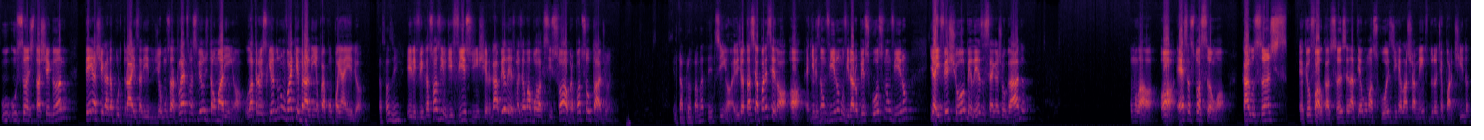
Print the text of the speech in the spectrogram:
O, o Sanches está chegando, tem a chegada por trás ali de alguns atletas, mas você vê onde está o Marinho. Ó. O lateral esquerdo não vai quebrar a linha para acompanhar ele. Ó. Tá sozinho. Ele fica sozinho, difícil de enxergar, beleza, mas é uma bola que se sobra, pode soltar, Johnny. Ele tá pronto para bater. Sim, ó, ele já tá se aparecendo, ó, ó, é que eles não viram, não viraram o pescoço, não viram, e aí fechou, beleza, segue a jogada. Vamos lá, ó, ó, essa situação, ó, Carlos Sanches, é o que eu falo, Carlos Sanches ainda tem algumas coisas de relaxamento durante a partida,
